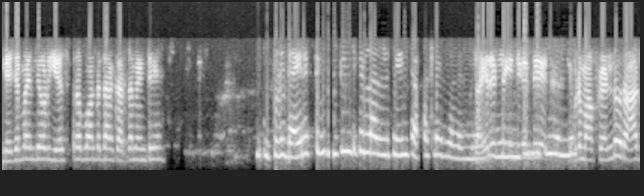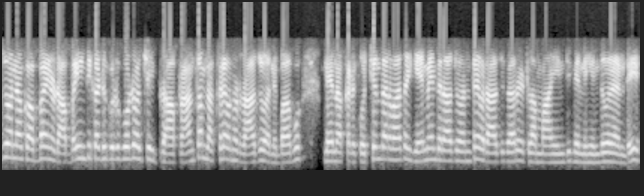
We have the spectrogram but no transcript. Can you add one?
నిజమైన దేవుడు యేసు ప్రభు అంటే దానికి అర్థం ఏంటి? ఇప్పుడు డైరెక్ట్ ఇంటింటికి వెళ్ళాలి ఏం చెప్పట్లేదు కదండి. డైరెక్ట్ ఇంటికంటే ఇప్పుడు మా ఫ్రెండ్ రాజు అనే ఒక అబ్బాయి ఉన్నాడు. అబ్బాయి ఇంటికి అడుగుడు కూడా వచ్చి ఇప్పుడు ఆ ప్రాంతంలో అక్కడే ఉన్నాడు రాజు అని. బాబు నేను అక్కడికి వచ్చిన తర్వాత ఏమైంది రాజు అంటే రాజు గారు ఇట్లా మా ఇంటి నేను హిందువునండి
